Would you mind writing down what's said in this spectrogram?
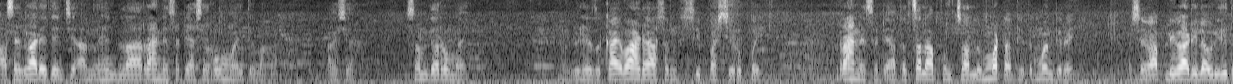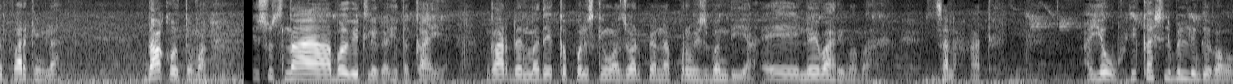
अशा गाड्या त्यांच्या आणि ह्यांना राहण्यासाठी अशा रूम आहेत ते बघा. अशा समजा रूम आहे. मग ह्याचं काय भाडं असेल शे पाचशे रुपये राहण्यासाठी. आता चला आपण चाललो मठात. इथं मंदिर आहे. अशा आपली गाडी लावली इथं पार्किंगला दाखवतो मला. ती सूचना बघितली का? इथं काय आहे? गार्डनमध्ये कपल्स किंवा जोडप्यांना प्रवेश बंदी या. ए लय भारी बाबा. चला आत. अयो ही कसली बिल्डिंग आहे बाबा?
